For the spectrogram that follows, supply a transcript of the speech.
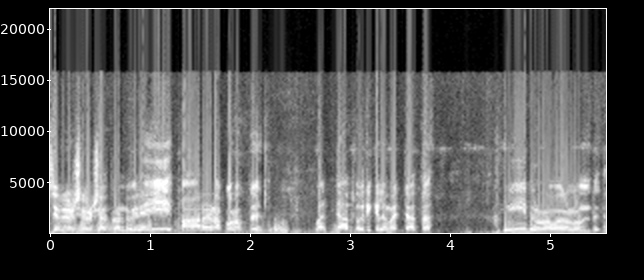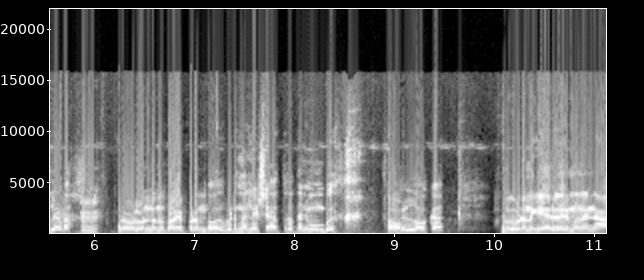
ചെറിയൊരു ശിവക്ഷേത്രമുണ്ട് പിന്നെ ഈ പാറയുടെ പുറത്ത് പറ്റാത്ത ഒരിക്കലും പറ്റാത്ത നീരുറവകളുണ്ട്. അല്ലടാ? ഉറവകളുണ്ടെന്ന് പറയപ്പെടുന്നു. ഓ, ഇവിടെ നല്ല ക്ഷേത്രത്തിന് മുമ്പ്. വെള്ളമൊക്കെ നമുക്ക് ഇവിടെ നിന്ന് കയറി വരുമ്പോ തന്നെ ആ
